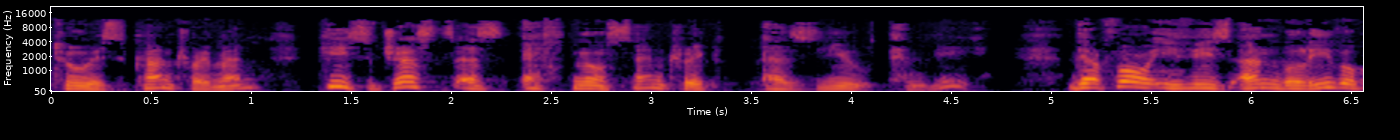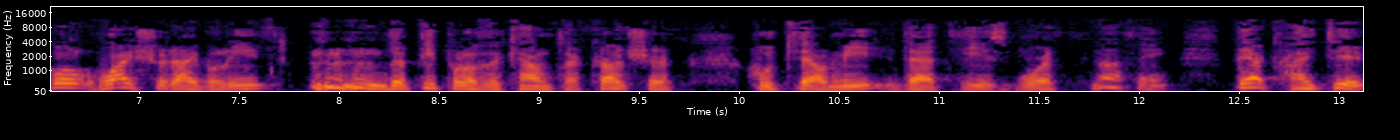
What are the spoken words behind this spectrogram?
to his countrymen. He's just as ethnocentric as you and me. Therefore, if he's unbelievable, why should I believe the people of the counterculture who tell me that he is worth nothing? Their criteria,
